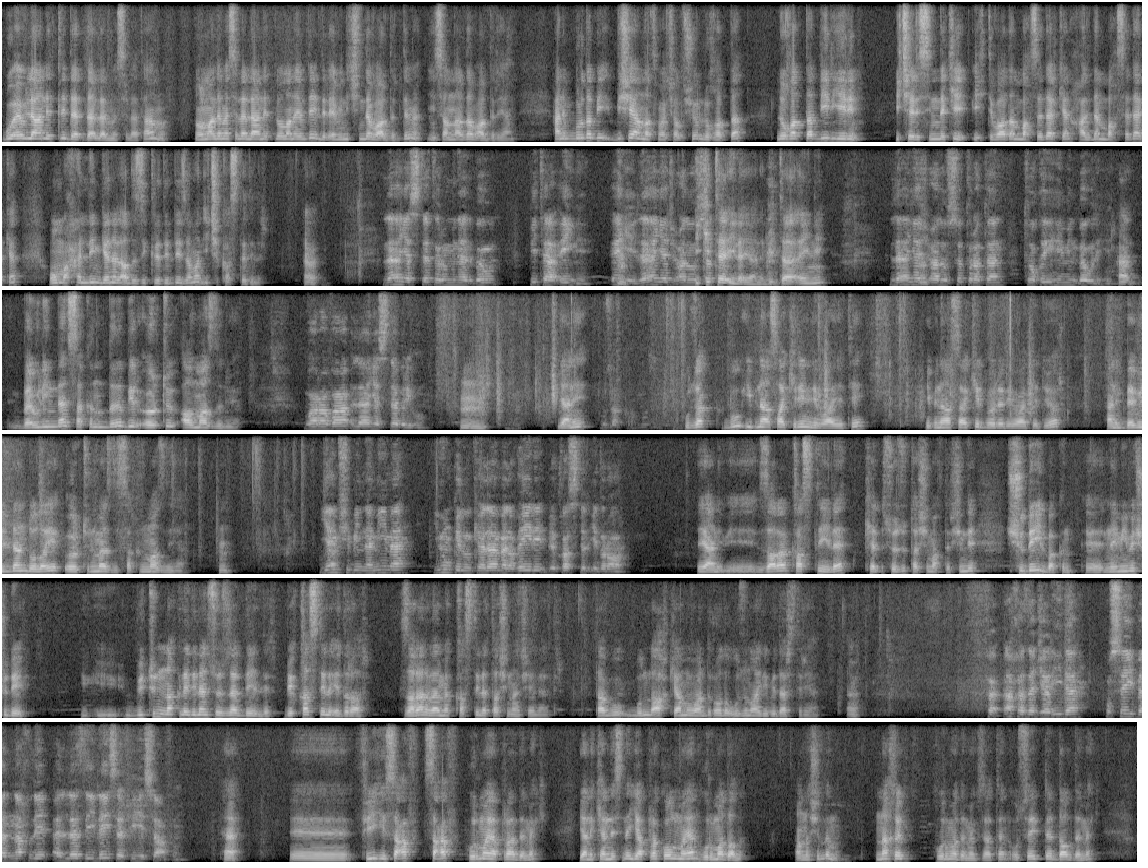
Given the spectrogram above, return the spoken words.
bu ev lanetli de, derler mesela tamam mı? Normalde mesela lanetli olan ev değildir. Evin içinde vardır değil mi? İnsanlarda vardır yani. Hani burada bir, bir şey anlatmaya çalışıyor lügatta. Lügatta bir yerin içerisindeki ihtivadan bahsederken, halden bahsederken o mahallin genel adı zikredildiği zaman içi kastedilir. Evet. La yestetiru min el-bawl bita'ini. Ey la yec'alu İki T ile yani. Bir ta'eyni. la yec'alu sutratan tuqihi min bawlihi. Ha, bevlinden sakındığı bir örtü almazdı diyor. Ve rava la yestebri'u. Hmm. Yani Uzak kalmaz. uzak bu İbn Asakir'in rivayeti. İbn Asakir böyle rivayet ediyor. Hani bevilden dolayı örtülmezdi, sakınmazdı yani. Yemşi bin nemime yunqilu kelamel gayri bi kastil idrar. Yani e, zarar kastı ile sözü taşımaktır. Şimdi şu değil bakın, e, nemime şu değil. Bütün nakledilen sözler değildir. Bir kast ile idrar. Zarar vermek kastıyla taşınan şeylerdir. Tabi bu, bunun da ahkamı vardır. O da uzun ayrı bir derstir yani. Evet. فأخذ جريدة أصيب النخل الذي ليس فيه سعف He. Ee, fihi sa'af. Sa'af hurma yaprağı demek. Yani kendisinde yaprak olmayan hurma dalı. Anlaşıldı mı? Nahl hurma demek zaten. Useyb de dal demek.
